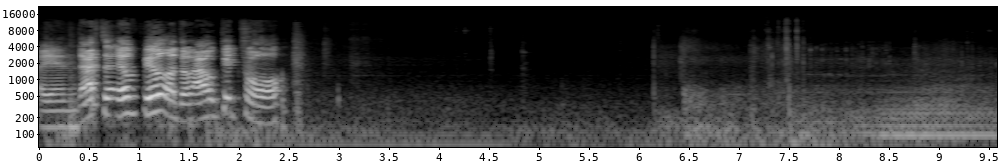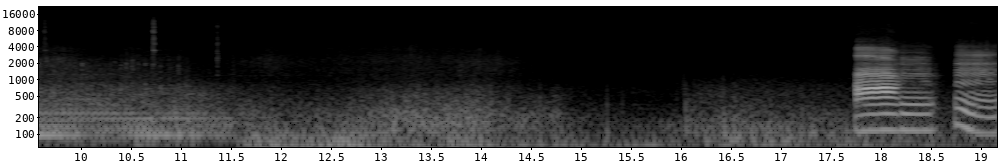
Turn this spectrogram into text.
And that's the airfield under our control. Um, hmm.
